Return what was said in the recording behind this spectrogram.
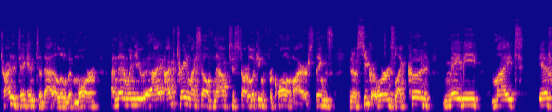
try to dig into that a little bit more. And then when you, I, I've trained myself now to start looking for qualifiers, things, you know, secret words like could, maybe, might if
